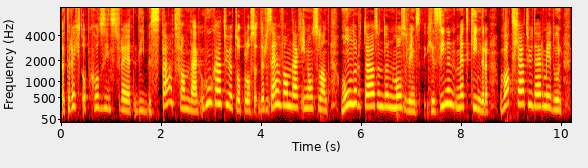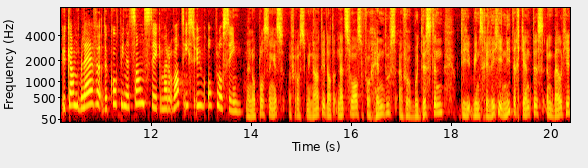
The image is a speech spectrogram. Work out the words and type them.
het recht op godsdienstvrijheid die bestaat vandaag. Hoe gaat u het oplossen? Er zijn vandaag in ons land honderdduizenden moslims, gezinnen met kinderen. Wat gaat u daarmee doen? U kan blijven de kop in het zand steken, maar wat is uw oplossing? Mijn oplossing is, mevrouw Sminati, dat net zoals voor hindoes en voor boeddhisten, die wiens religie niet erkend is in België,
